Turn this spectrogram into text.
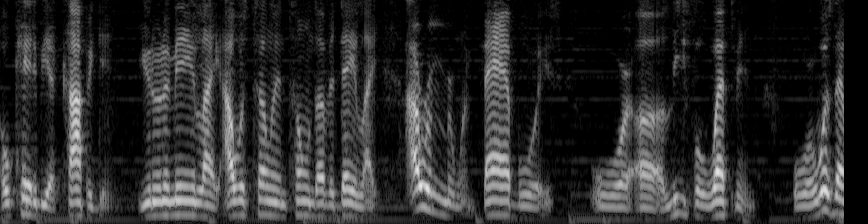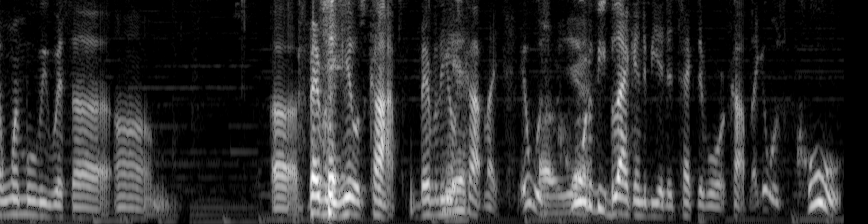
okay to be a cop again. You know what I mean? Like I was telling Tone the other day, like I remember when Bad Boys or uh, Lethal Weapon or was that one movie with uh um uh Beverly Hills Cop, Beverly Hills Yeah. Cop. Like it was Oh, cool yeah. to be black and to be a detective or a cop. Like it was cool.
